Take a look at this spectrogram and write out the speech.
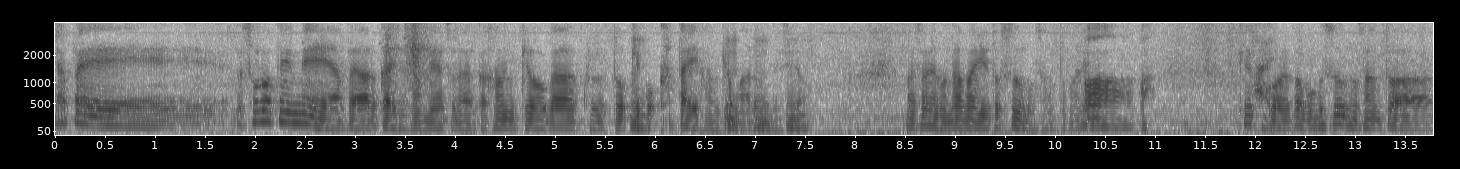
やっぱりその点ねやっぱりある会社さんのやつなんか反響が来ると結構硬い反響もあるんですよ、まあ、それも名前言うとスーモさんとかね。ああ結構やっぱ僕スーモさんとは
